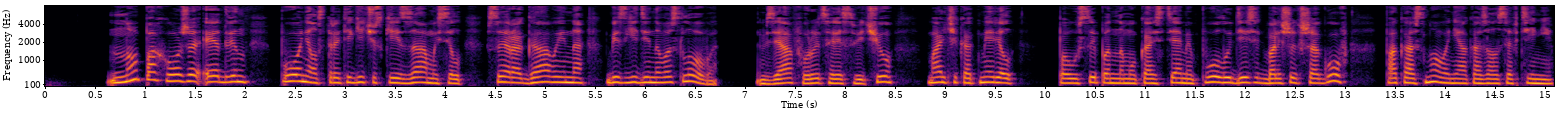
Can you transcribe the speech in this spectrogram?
Но, похоже, Эдвин понял стратегический замысел сэра Гавейна без единого слова. Взяв у рыцаря свечу, мальчик отмерил по усыпанному костями полу десять больших шагов, пока снова не оказался в тени.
